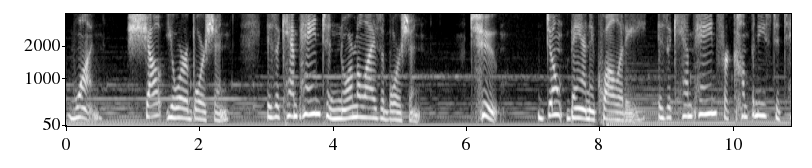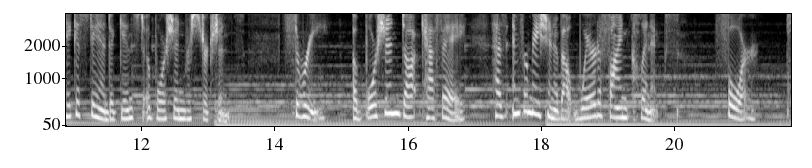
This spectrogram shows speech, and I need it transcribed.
One, Shout Your Abortion is a campaign to normalize abortion. Two, don't Ban Equality is a campaign for companies to take a stand against abortion restrictions. 3. Abortion.cafe has information about where to find clinics. 4.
